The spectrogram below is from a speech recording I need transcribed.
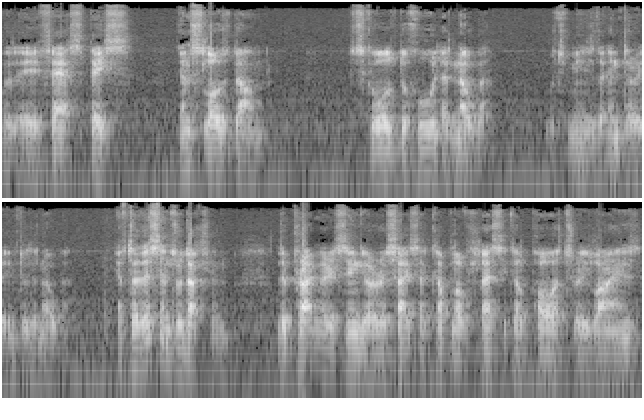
with a fast pace, then slows down. It's called Dukhul al-Nauba, which means the entry into the Nauba. After this introduction, the primary singer recites a couple of classical poetry lines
